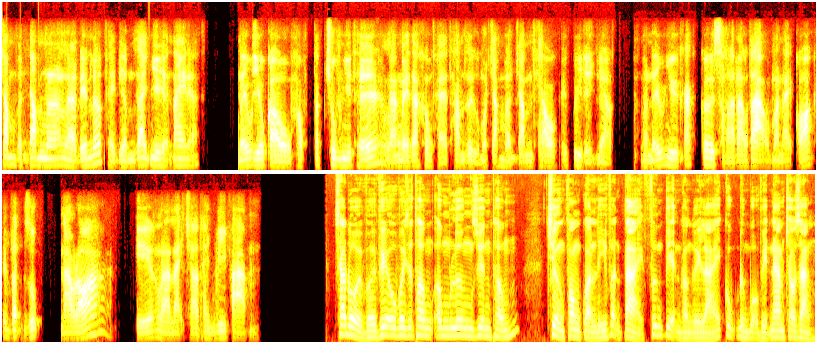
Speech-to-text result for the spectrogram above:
100% là đến lớp phải điểm danh như hiện nay nữa. Nếu yêu cầu học tập trung như thế là người ta không thể tham dự 100% theo cái quy định được. Mà nếu như các cơ sở đào tạo mà lại có cái vận dụng nào đó thì là lại trở thành vi phạm. Trao đổi với VOV Giao thông, ông Lương Duyên Thống, trưởng phòng quản lý vận tải, phương tiện và người lái Cục Đường bộ Việt Nam cho rằng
